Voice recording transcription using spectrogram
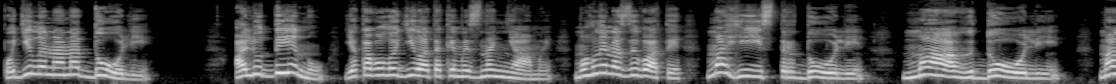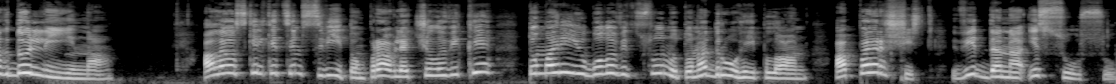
поділена на долі. А людину, яка володіла такими знаннями, могли називати магістр долі, маг долі, Магдоліна. Але оскільки цим світом правлять чоловіки, то Марію було відсунуто на другий план, а першість віддана Ісусу.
